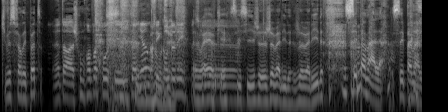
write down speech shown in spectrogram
qui veut se faire des potes. Attends, je comprends pas trop. C'est italien ou Oh c'est Parce ouais, que, ok, euh, si si, je, je valide, je valide. C'est pas mal, c'est pas mal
